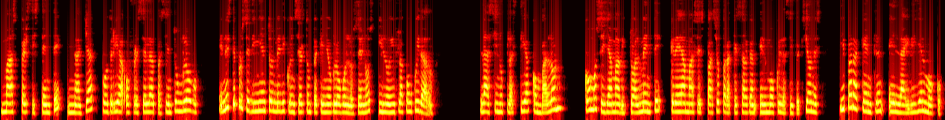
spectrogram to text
más persistente, Nayak podría ofrecerle al paciente un globo. En este procedimiento el médico inserta un pequeño globo en los senos y lo infla con cuidado. La sinoplastía con balón, como se llama habitualmente, crea más espacio para que salgan el moco y las infecciones, y para que entren el aire y el moco.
